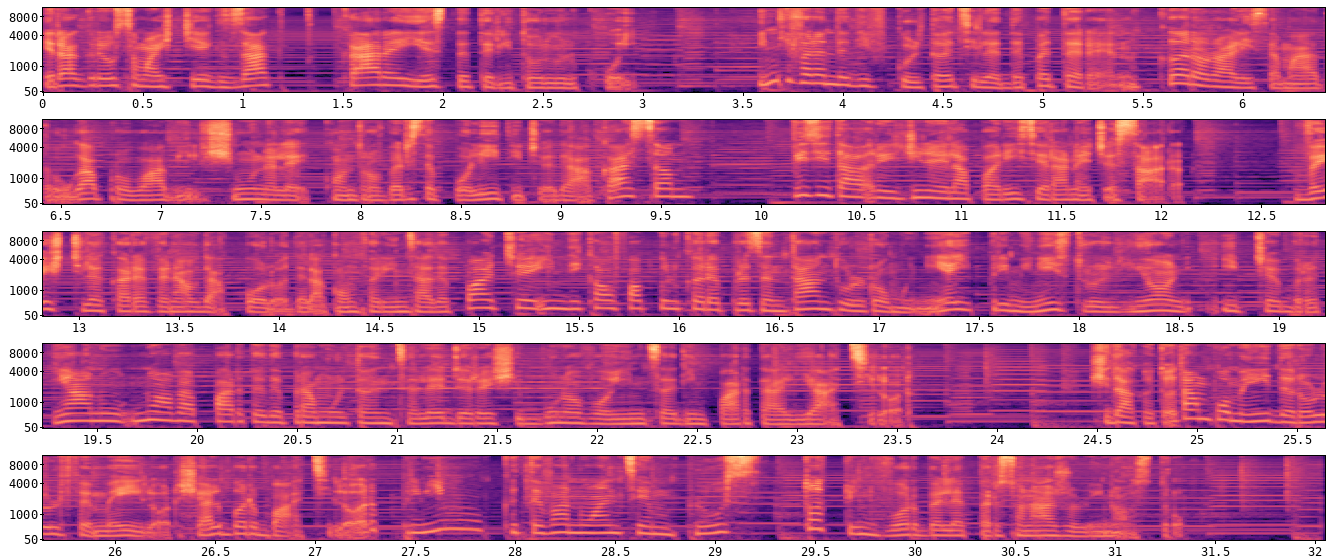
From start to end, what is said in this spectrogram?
Era greu să mai știi exact care este teritoriul cui. Indiferent de dificultățile de pe teren, cărora li se mai adăuga probabil și unele controverse politice de acasă, vizita reginei la Paris era necesară. Veștile care veneau de acolo, de la conferința de pace, indicau faptul că reprezentantul României, prim-ministrul Ion I.C. Brătianu, nu avea parte de prea multă înțelegere și bunăvoință din partea aliaților. Și dacă tot am pomenit de rolul femeilor și al bărbaților, primim câteva nuanțe în plus tot prin vorbele personajului nostru –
